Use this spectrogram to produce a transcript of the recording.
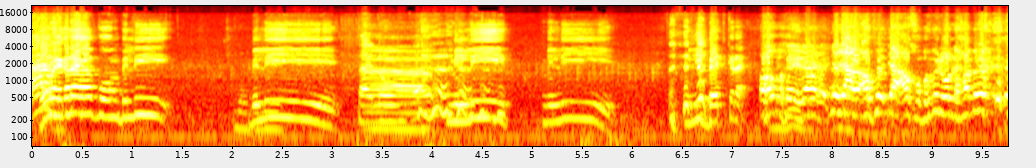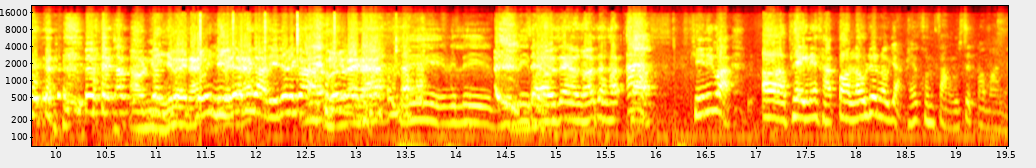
อะ วงอะไรก็ได้ครับวงบิลลี่บิลลี่แต่ลงเอ่อมิลลี่มิลลี่ มิลลี่เบสก็ได้ โอเคได้เลยอย่าอย่าเอาเพื่อนอย่าเอาของมาไม่รวมเลยครับไม่ไม่ไม่ครับเอาหนีเลยนะหนีเลยดีกว่าหนีเลยดีกว่าหนีเลยนะนี่วิลลี่วิลลี่แซวแซวครับนะครับอะครับทีนี้ดีกว่าเอ่อเพลงเนะครับตอนเล่าเรื่องเราอยากให้คนฟังรู้สึกประมาณไหน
